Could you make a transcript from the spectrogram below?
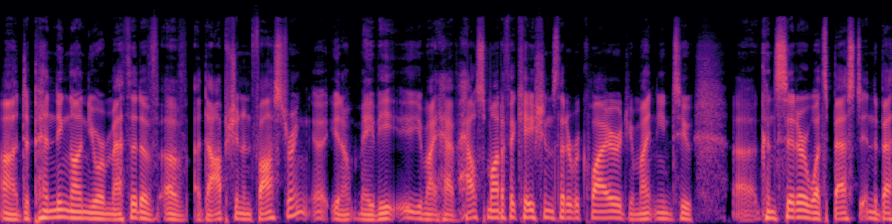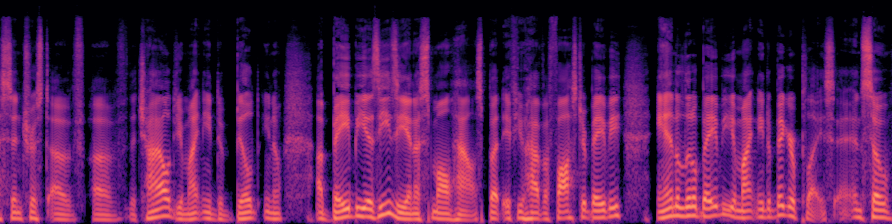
Uh, depending on your method of, of adoption and fostering, uh, you know, maybe you might have house modifications that are required. You might need to uh, consider what's best in the best interest of of the child. You might need to build. You know, a baby is easy in a small house, but if you have a foster baby and a little baby, you might need a bigger place. And so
